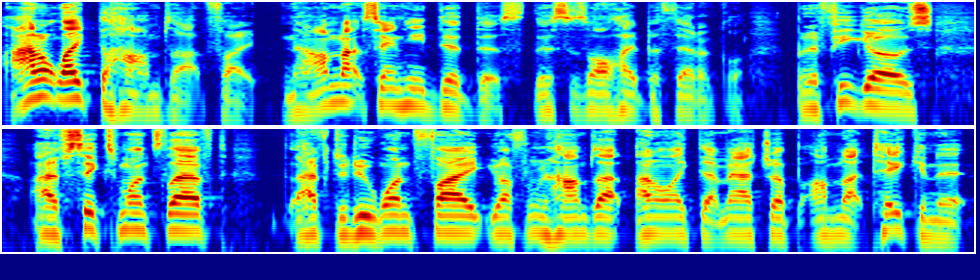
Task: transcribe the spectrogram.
I don't like the Hamzat fight. Now, I'm not saying he did this. This is all hypothetical. But if he goes, I have six months left, I have to do one fight, you offer me Hamzat, I don't like that matchup, I'm not taking it.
